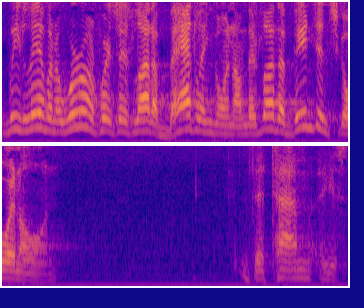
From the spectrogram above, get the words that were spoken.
we live in a world where there's a lot of battling going on, there's a lot of vengeance going on. The time is,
